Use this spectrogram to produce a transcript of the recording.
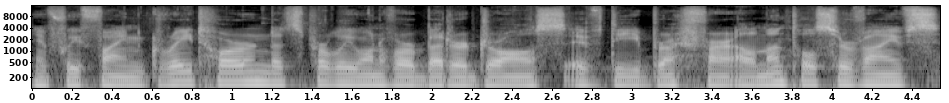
If we find Greathorn, that's probably one of our better draws if the Brushfire Elemental survives.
